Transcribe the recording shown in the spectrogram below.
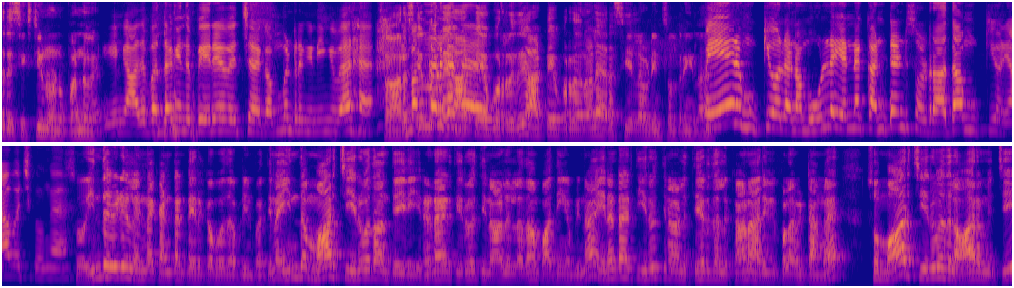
த்ரீ சிக்ஸ்டின்னு ஒன்று பண்ணுவேன். ஏங்க அதை பார்த்தாங்க இந்த பேரே வச்ச கம்மன்றங்க நீங்க வேற. அரசியல்னாலே ஆட்டையை போடுறது ஆட்டையை போடுறதுனால அரசியல் அப்படின்னு சொல்றீங்களா? பேரு முக்கியம் இல்ல நம்ம உள்ள என்ன கண்டென்ட் சொல்றோம் அதான் முக்கியம் ஞாபகம் வச்சுக்கோங்க. ஸோ இந்த வீடியோவில் என்ன கண்டென்ட் இருக்க போகுது அப்படின்னு பார்த்தீங்கன்னா இந்த மார்ச் இருபதாம் தேதி ரெண்டாயிரத்தி இருபத்தி நாலுல தான் பார்த்தீங்க அப்படின்னா இரண்டாயிரத்தி இருபத்தி நாலு தேர்தலுக்கான அறிவிப்பெல்லாம் விட்டாங்க. ஸோ மார்ச் இருபதுல ஆரம்பிச்சு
